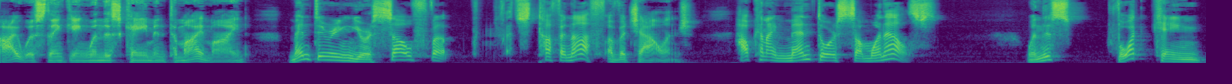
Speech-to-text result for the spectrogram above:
I was thinking when this came into my mind, mentoring yourself, uh, that's tough enough of a challenge. How can I mentor someone else? When this thought came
